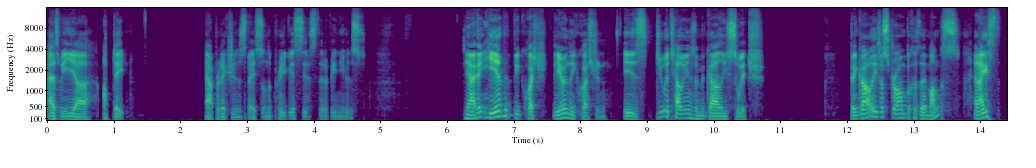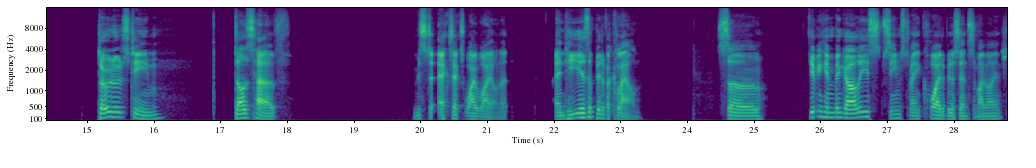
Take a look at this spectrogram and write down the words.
As we uh, update our predictions based on the previous civs that have been used. Yeah, I think here the big question, the only question, is do Italians and Bengalis switch? Bengalis are strong because they're monks, and I guess Dodo's team does have Mr. XXYY on it, and he is a bit of a clown. So, giving him Bengalis seems to make quite a bit of sense in my mind.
